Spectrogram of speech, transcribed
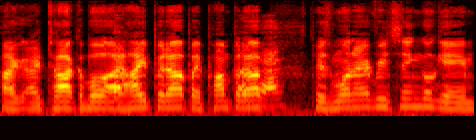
I, I talk about, I hype it up, I pump it Okay. up. There's one every single game,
